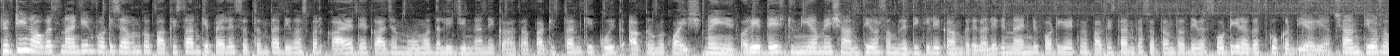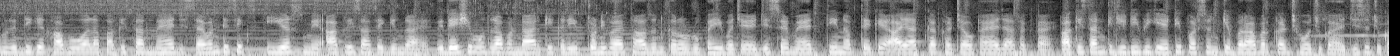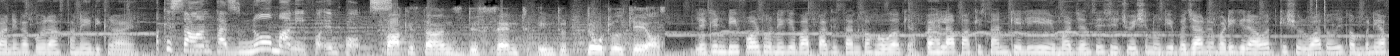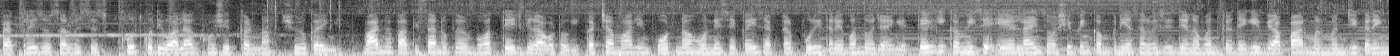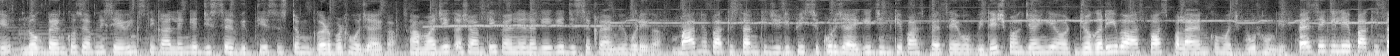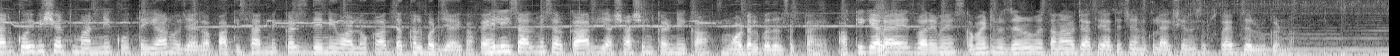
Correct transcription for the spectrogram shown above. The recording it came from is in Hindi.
15 अगस्त 1947 को पाकिस्तान के पहले स्वतंत्रता दिवस पर कायद एक आज़म मोहम्मद अली जिन्ना ने कहा था, पाकिस्तान की कोई आक्रमक ख्वाहिश नहीं है और ये देश दुनिया में शांति और समृद्धि के लिए काम करेगा। लेकिन 1948 में पाकिस्तान का स्वतंत्रता दिवस 14 अगस्त को कर दिया गया। शांति और समृद्धि के खाबों वाला पाकिस्तान महज 76 ईयर्स में आखिरी साँसें गिन रहा है। विदेशी मुद्रा भंडार के करीब ट्वेंटी करोड़ रूपए ही बचे हैं, जिससे महज तीन हफ़्ते के आयात का खर्चा उठाया जा सकता है। पाकिस्तान की जीडीपी के एटी के बराबर कर्ज हो चुका है, जिसे चुकाने का कोई रास्ता नहीं दिख रहा है। Pakistan has no money for imports. Pakistan's descent into total chaos. लेकिन डिफ़ॉल्ट होने के बाद पाकिस्तान का होगा क्या? पहला, पाकिस्तान के लिए इमरजेंसी सिचुएशन होगी। बाज़ार में बड़ी गिरावट की शुरुआत होगी। कंपनियाँ, फैक्ट्रीज और सर्विसेज़ खुद को दिवाला घोषित करना शुरू करेंगी। बाद में पाकिस्तान रुपए में बहुत तेज गिरावट होगी। कच्चा माल इम्पोर्ट न होने से कई सेक्टर पूरी तरह बंद हो जाएँगे। तेल की कमी से एयरलाइंस और शिपिंग कंपनियाँ सर्विसेज़ देना बंद कर देगी। व्यापार मनमंजी करेंगे। लोग बैंकों से अपनी सेविंग्स निकालेंगे, जिससे वित्तीय सिस्टम गड़बड़ हो जाएगा। सामाजिक अशांति फैलने लगेगी, जिससे क्राइम भी बढ़ेगा। बाद में पाकिस्तान की जीडीपी सिकुड़ जाएगी, जिनके पास पैसे है, वो विदेश भाग जाएँगे और जो गरीब आसपास पलायन को मजबूर होंगे। पैसे के लिए पाकिस्तान कोई भी शर्त मानने को तैयार हो जाएगा। पाकिस्तान में कर्ज देने वालों का दखल बढ़ जाएगा। पहले ही साल में सरकार या शासन करने का मॉडल बदल सकता है। आपकी क्या राय है इस बारे में? कमेंट में ज़रूर बताना और जाते जाते चैनल को लाइक, शेयर सब्सक्राइब ज़रूर करना।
